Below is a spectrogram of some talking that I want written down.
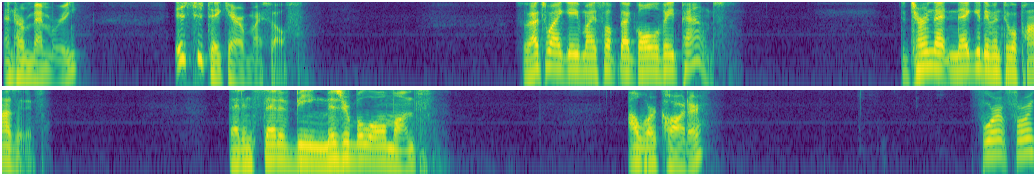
and her memory is to take care of myself. So that's why I gave myself that goal of eight pounds to turn that negative into a positive. That instead of being miserable all month, I'll work harder for for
